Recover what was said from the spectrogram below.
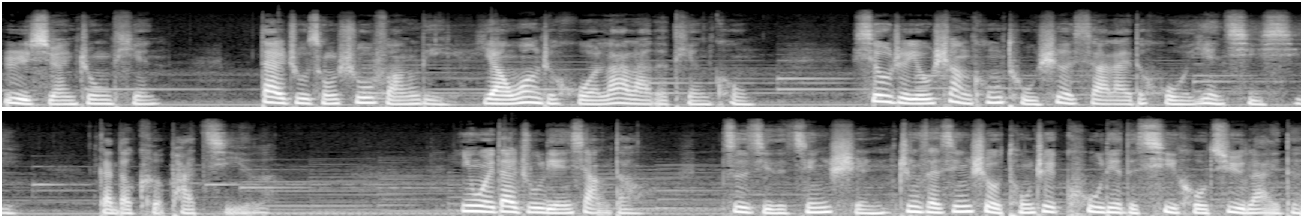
日悬中天，代柱从书房里仰望着火辣辣的天空，嗅着由上空吐射下来的火焰气息，感到可怕极了。因为代柱联想到，自己的精神正在经受同这酷烈的气候俱来的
